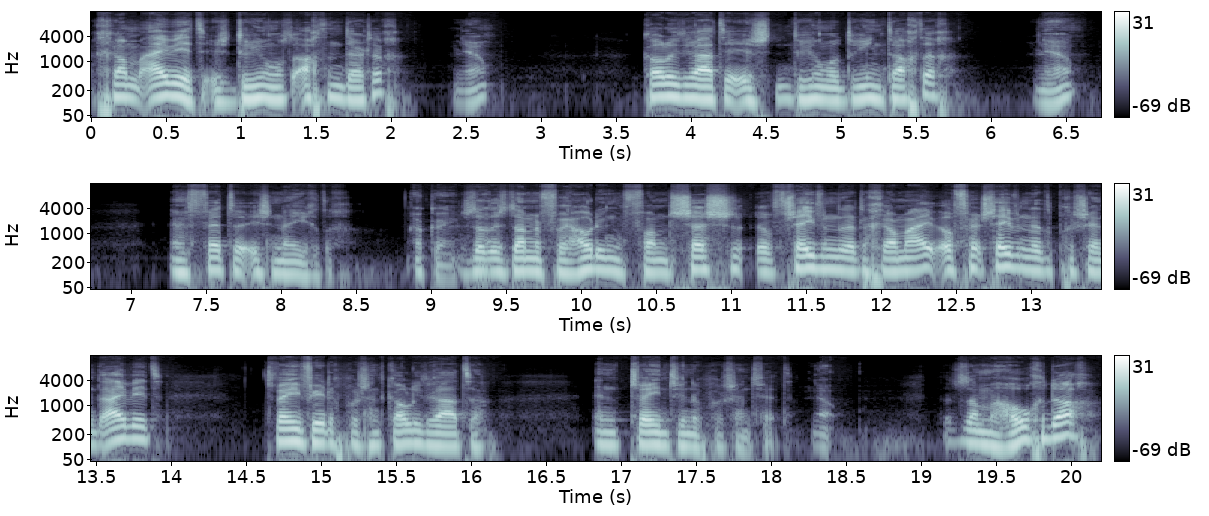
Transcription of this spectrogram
Gram eiwit is 338. Ja? Koolhydraten is 383. Ja? En vetten is 90. Oké. Dus dat is dan een verhouding van 6, of 37 gram ei, of 37% eiwit, 42% koolhydraten en 22% vet. Ja. Dat is dan mijn hoge dag.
